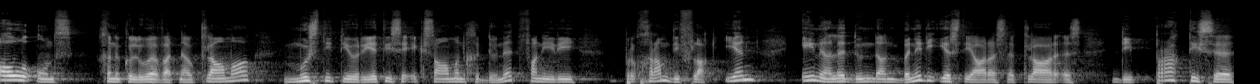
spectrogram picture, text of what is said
al ons ginekoloë wat nou klaarmaak, moes die teoretiese eksamen gedoen het van hierdie program die vlak 1 en hulle doen dan binne die eerste jaar as hulle klaar is die praktiese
